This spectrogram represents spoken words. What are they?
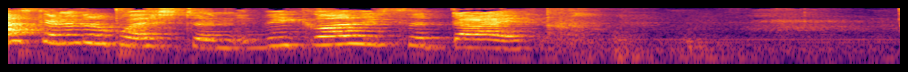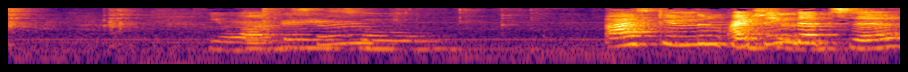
ask another question because it's a tie You want Okay, some? so ask another question. I think that's it.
